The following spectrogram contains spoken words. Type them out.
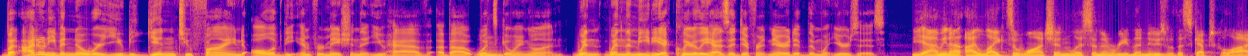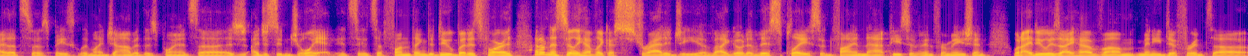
But I don't even know where you begin to find all of the information that you have about what's mm-hmm. going on when when the media clearly has a different narrative than what yours is. Yeah, I mean, I, I, like to watch and listen and read the news with a skeptical eye. That's, that's basically my job at this point. It's, uh, it's I just enjoy it. It's it's a fun thing to do. But as far as I don't necessarily have like a strategy of I go to this place and find that piece of information. What I do is I have um, many different uh,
